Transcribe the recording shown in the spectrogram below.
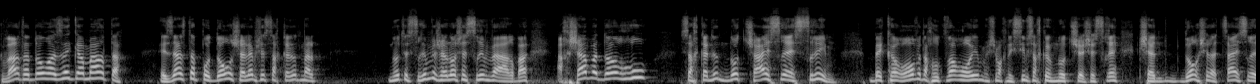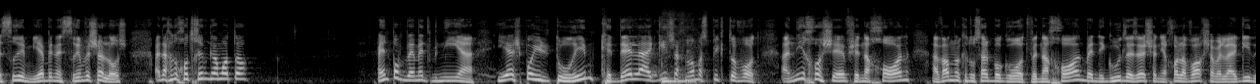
כבר את הדור הזה גמרת. הזזת פה דור שלם של שחקניות מעל... בנות 23-24, עכשיו הדור הוא שחקניות בנות 19-20. בקרוב אנחנו כבר רואים שמכניסים שחקניות בנות 16, כשהדור של ה-19-20 יהיה בן 23, אנחנו חותכים גם אותו. אין פה באמת בנייה, יש פה אלתורים כדי להגיד שאנחנו לא מספיק טובות. אני חושב שנכון, עברנו לכדורסל בוגרות, ונכון, בניגוד לזה שאני יכול לבוא עכשיו ולהגיד,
